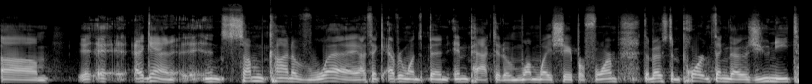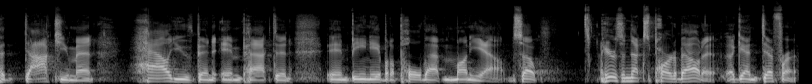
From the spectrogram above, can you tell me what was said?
Um, it, it, again, in some kind of way, I think everyone's been impacted in one way, shape, or form. The most important thing, though, is you need to document how you've been impacted and being able to pull that money out. So, Here's the next part about it. Again, different.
